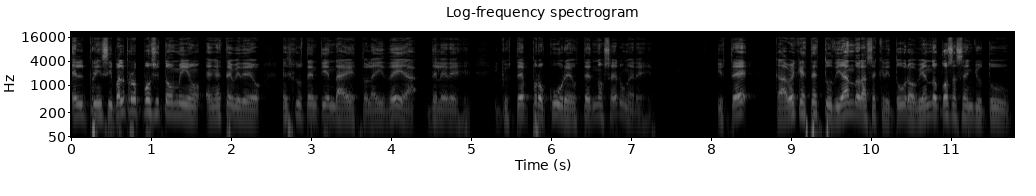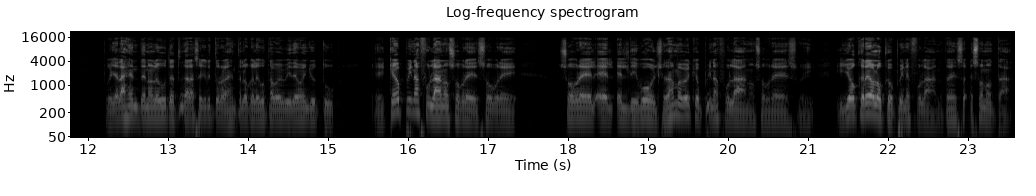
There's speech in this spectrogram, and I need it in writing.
el principal propósito mío en este video es que usted entienda esto, la idea del hereje, y que usted procure usted no ser un hereje. Y usted cada vez que esté estudiando las escrituras o viendo cosas en YouTube, pues ya la gente no le gusta estudiar las escrituras, la gente lo que le gusta ver videos en YouTube. Eh, ¿Qué opina fulano sobre, sobre, sobre el, divorcio? Déjame ver qué opina fulano sobre eso. Y, yo creo lo que opine fulano. Entonces eso, no está.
